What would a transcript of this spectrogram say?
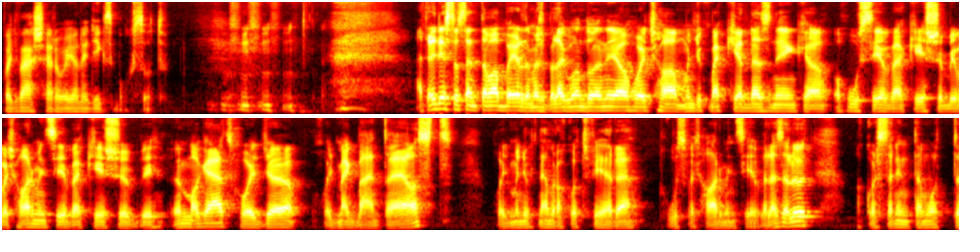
vagy vásároljon egy Xboxot? Hát egyrészt szerintem abba érdemes belegondolnia, hogyha mondjuk megkérdeznénk a 20 évvel későbbi, vagy 30 évvel későbbi önmagát, hogy, hogy megbánta-e azt, hogy mondjuk nem rakott félre 20 vagy 30 évvel ezelőtt, akkor szerintem ott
